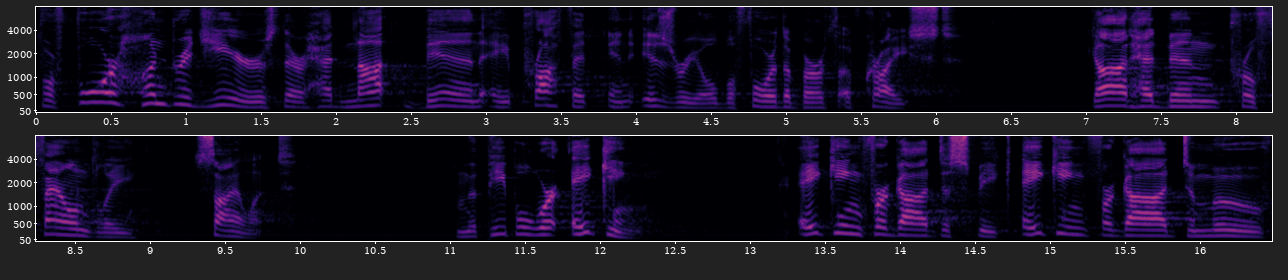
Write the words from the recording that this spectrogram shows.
For 400 years, there had not been a prophet in Israel before the birth of Christ. God had been profoundly silent. And the people were aching aching for God to speak, aching for God to move,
